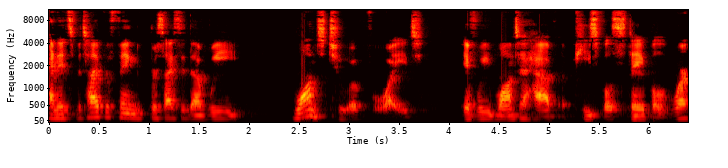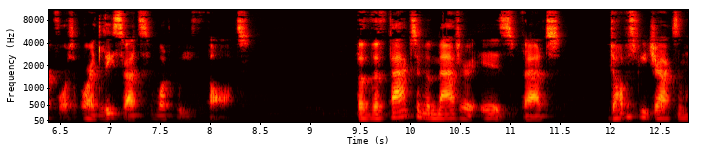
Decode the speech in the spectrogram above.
And it's the type of thing precisely that we want to avoid if we want to have a peaceful, stable workforce, or at least that's what we thought. But the fact of the matter is that Dobbs v. Jackson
